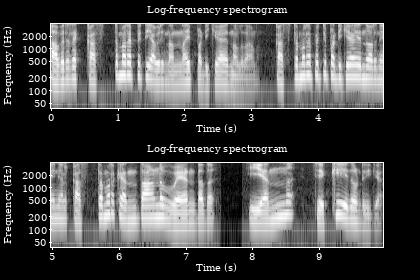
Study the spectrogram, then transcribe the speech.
അവരുടെ കസ്റ്റമറെ പറ്റി അവർ നന്നായി പഠിക്കുക എന്നുള്ളതാണ്. കസ്റ്റമറെ പറ്റി പഠിക്കുക എന്ന് പറഞ്ഞു കഴിഞ്ഞാൽ കസ്റ്റമർക്ക് എന്താണ് വേണ്ടത് എന്ന് ചെക്ക് ചെയ്തുകൊണ്ടിരിക്കുക.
